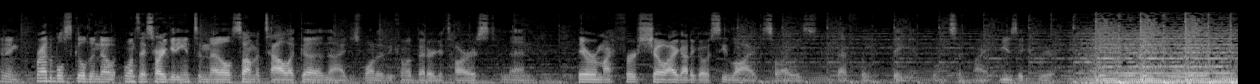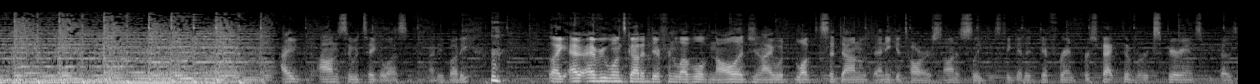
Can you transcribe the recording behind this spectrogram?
an incredible skill to know. Once I started getting into metal, saw Metallica, and I just wanted to become a better guitarist. And then they were my first show I got to go see live, so I was definitely big influence in my music career. I honestly would take a lesson from anybody. like everyone's got a different level of knowledge, and I would love to sit down with any guitarist, honestly, just to get a different perspective or experience because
